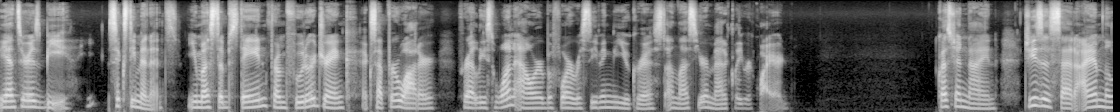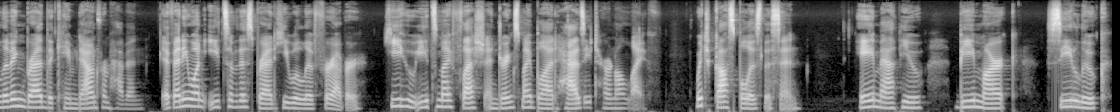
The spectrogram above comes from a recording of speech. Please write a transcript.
The answer is B, 60 minutes. You must abstain from food or drink, except for water, for at least one hour before receiving the Eucharist, unless you're medically required. Question 9. Jesus said, I am the living bread that came down from heaven. If anyone eats of this bread, he will live forever. He who eats my flesh and drinks my blood has eternal life. Which gospel is this in? A. Matthew, B. Mark, C. Luke,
